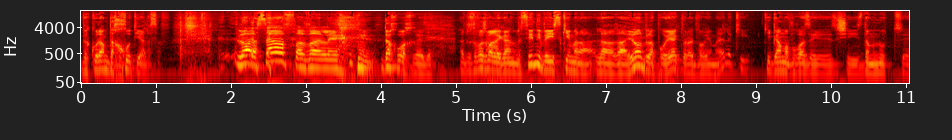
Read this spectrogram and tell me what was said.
וכולם דחו אותי על הסף. לא על הסף, אבל אה, דחו אחרי זה. אז בסופו של דבר הגענו לסידני, והיא הסכימה לרעיון ולפרויקט ולדברים האלה, כי, כי גם עבורה זה איזושהי הזדמנות אה,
